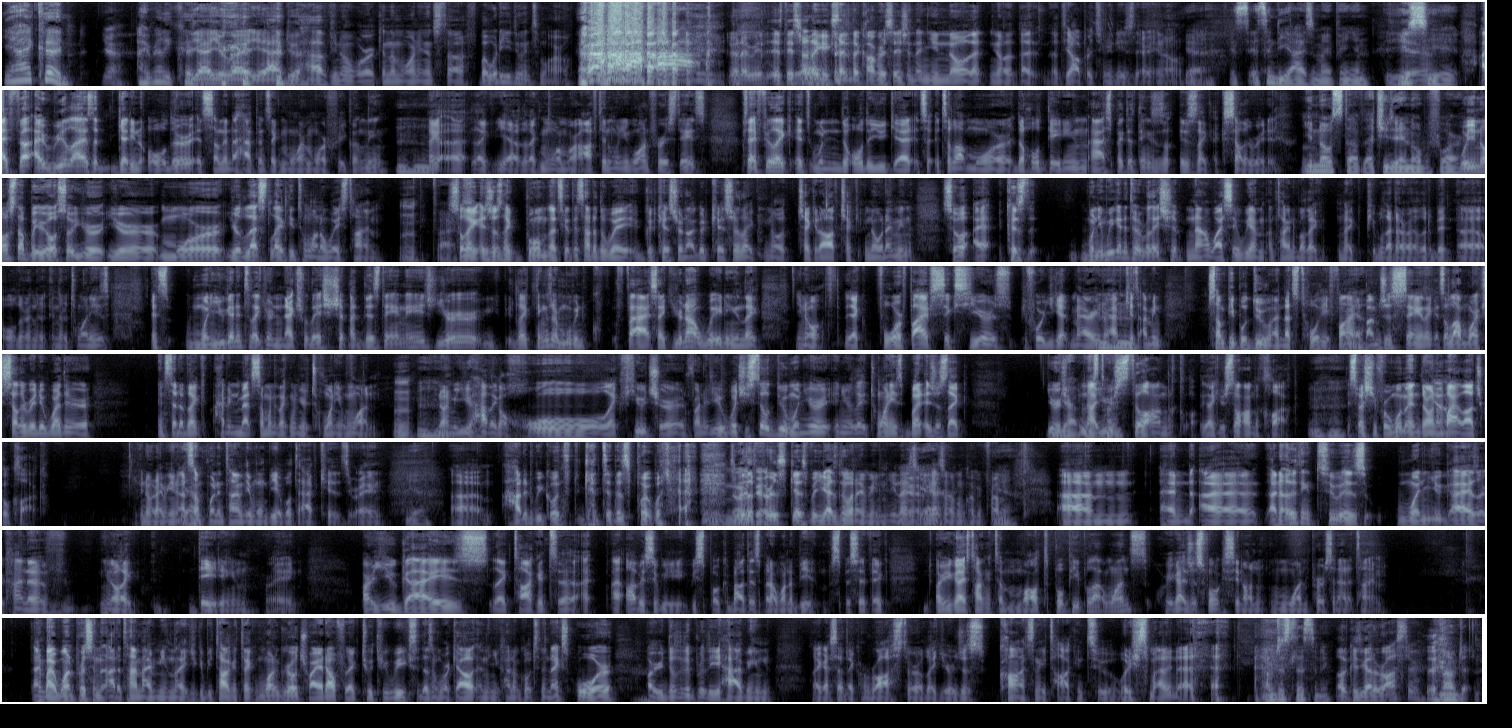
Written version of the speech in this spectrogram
Yeah, I could. "Yeah." I really could. Yeah, you're right. Yeah, I do have you know work in the morning and stuff. But what are you doing tomorrow? you know what I mean? If they start like Yeah. extending the conversation, then you know that you know that that the opportunity is there. You know. Yeah, it's it's in the eyes, in my opinion. Yeah. You see it. I felt I realized that getting older, it's something that happens like more and more frequently. Mm-hmm. Like uh, like yeah, like more and more often when you go on first dates. Because I feel like it's when the older you get, it's it's a lot more. The whole dating aspect of things is, is like accelerated. You know stuff that you didn't know before. Well, you know stuff, but you also you're you're more you're less likely to want to waste time. Facts. So like it's just like boom, let's get this out of the way. Good kisser, not good kisser. Like you know, check it off. Check. You know what I mean? So I because when we get into a relationship now, why I say we, I'm, I'm talking about like like people that are a little bit uh, older in their in their twenties. It's when you get into like your next relationship at this day and age, you're like things are moving fast. Like you're not waiting in like you know th- like four, five, six years before you get married or have kids. I mean, some people do, and that's totally fine. Yeah. But I'm just saying like it's a lot more accelerated whether instead of like having met someone like when you're 21 you know what i mean? You have like a whole like future in front of you which you still do when you're in your late 20s but it's just like you're You have now you're still on the cl- like you're still on the clock. Especially for women they're on a biological clock. You know what i mean? At Yeah. some point in time they won't be able to have kids right? Yeah. um, how did we go into, get to this point with that? No with the first kiss but you guys know what i mean. You guys, Yeah. you guys know where i'm coming from. Um, and uh, another thing too is when you guys are kind of you know like dating right? Are you guys like talking to I, I, obviously we, we spoke about this but i want to be specific. Are you guys talking to multiple people at once or are you guys just focusing on one person at a time? And by one person at a time i mean like you could be talking to like one girl try it out for like two three weeks it doesn't work out and then you kind of go to the next. Or are you deliberately having like i said like a roster of like you're just constantly talking to what are you smiling at? I'm just listening. oh because you got a roster? No, I'm just,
